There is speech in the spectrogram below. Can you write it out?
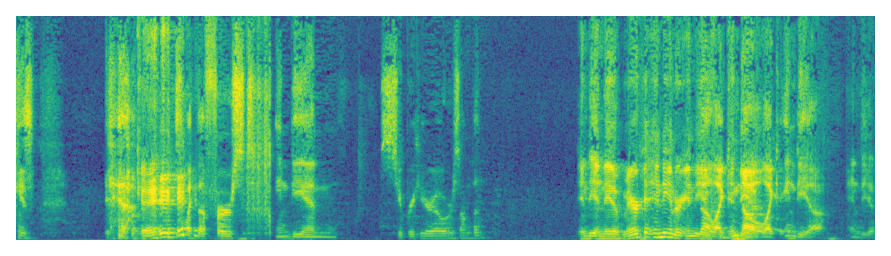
He's yeah, Okay. it's like the first Indian superhero or something. Indian, Native American Indian, or Indian? No, like India? no, like India, Indian.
